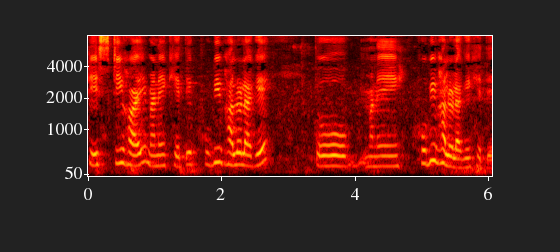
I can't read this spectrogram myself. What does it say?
টেস্টি হয় মানে খেতে খুবই ভালো লাগে। তো মানে খুবই ভালো লাগে খেতে।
